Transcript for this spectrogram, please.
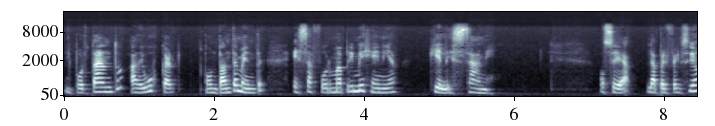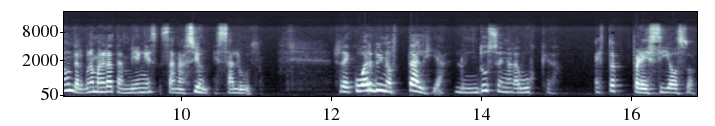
y por tanto ha de buscar constantemente esa forma primigenia que le sane. O sea, la perfección de alguna manera también es sanación, es salud. Recuerdo y nostalgia lo inducen a la búsqueda. Esto es precioso,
